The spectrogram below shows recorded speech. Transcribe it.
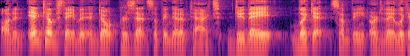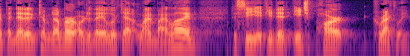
on an income statement and don't present something net of tax, do they look at something or do they look at the net income number or do they look at it line by line to see if you did each part correctly?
